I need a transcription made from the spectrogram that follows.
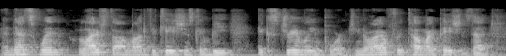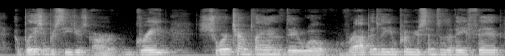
And that's when lifestyle modifications can be extremely important. You know, I often tell my patients that ablation procedures are great short-term plans. They will rapidly improve your symptoms of AFib.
